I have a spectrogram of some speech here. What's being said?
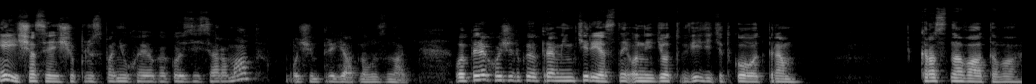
И сейчас я еще плюс понюхаю, какой здесь аромат. Очень приятно узнать. Во-первых, очень такой прям интересный. Он идет, видите, такого вот прям красноватого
